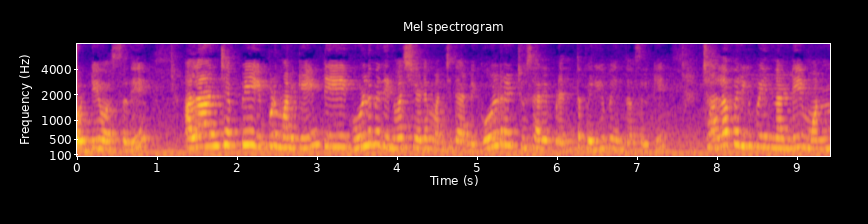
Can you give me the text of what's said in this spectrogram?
వడ్డీ వస్తుంది. అలా అని చెప్పి ఇప్పుడు మనకేంటి గోల్డ్ మీద ఇన్వెస్ట్ చేయడం మంచిదే అండి. గోల్డ్ రేట్ చూసారు? ఇప్పుడు ఎంత పెరిగిపోయిందో అసలుకి? చాలా పెరిగిపోయిందండి. మొన్న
